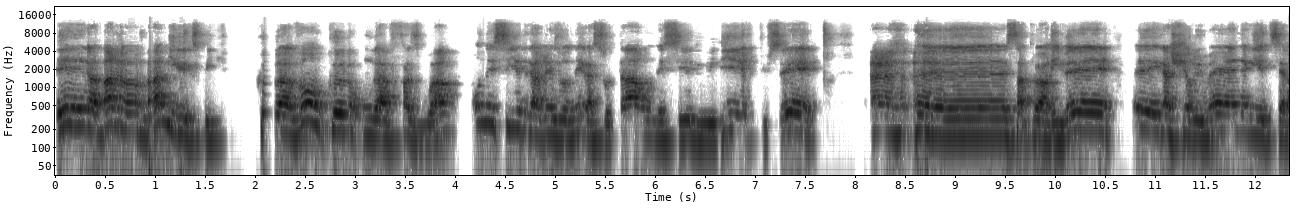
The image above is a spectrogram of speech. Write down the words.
Et la Barambam, il explique qu'avant qu'on la fasse boire, on essayait de la raisonner, la sota, on essayait de lui dire, tu sais, euh, euh, ça peut arriver, et la chair humaine, etc.,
